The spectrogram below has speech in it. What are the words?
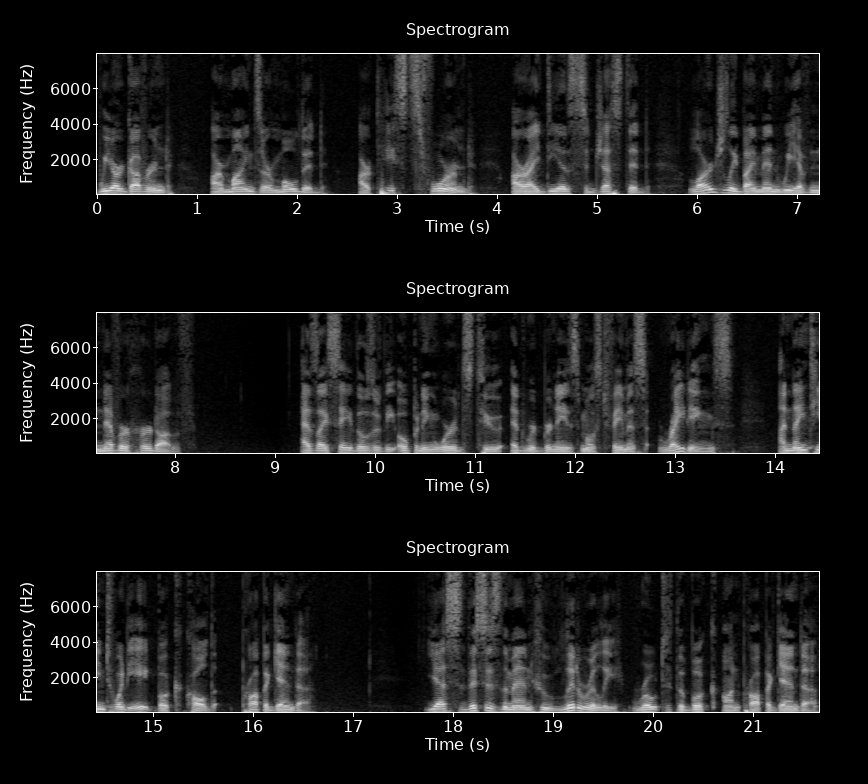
We are governed, our minds are molded, our tastes formed, our ideas suggested, largely by men we have never heard of. As I say, those are the opening words to Edward Bernays' most famous writings, a 1928 book called Propaganda. Yes, this is the man who literally wrote the book on propaganda,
